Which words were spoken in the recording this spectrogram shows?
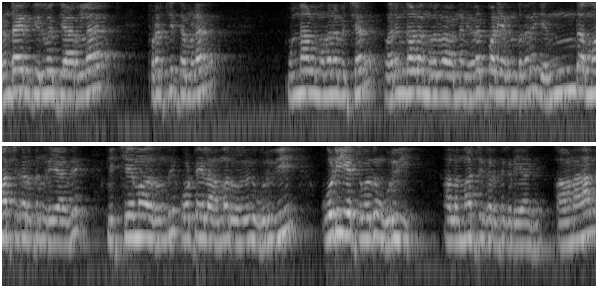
ரெண்டாயிரத்தி இருபத்தி ஆறில் புரட்சி தமிழர் முன்னாள் முதலமைச்சர் வருங்கால முதல்வர் அண்ணன் எடப்பாடியார் என்பதில் எந்த மாற்று கருத்தும் கிடையாது. நிச்சயமாக அவர் வந்து கோட்டையில் அமர்வது உறுதி கொடியேற்றுவதும் உறுதி. அதில் மாற்று கருத்து கிடையாது. ஆனால்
